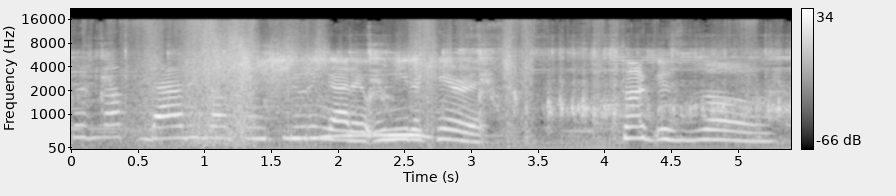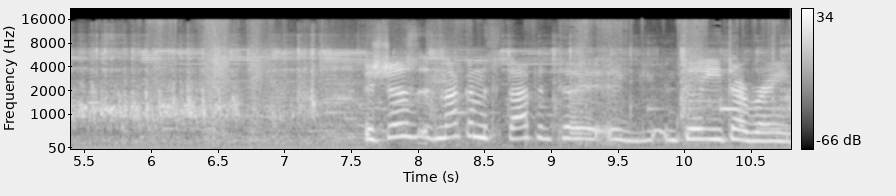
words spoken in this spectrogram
There's not that nothing shooting at it. We need a carrot. Snack is uh. It's just it's not gonna stop until it, until it eats our brain.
